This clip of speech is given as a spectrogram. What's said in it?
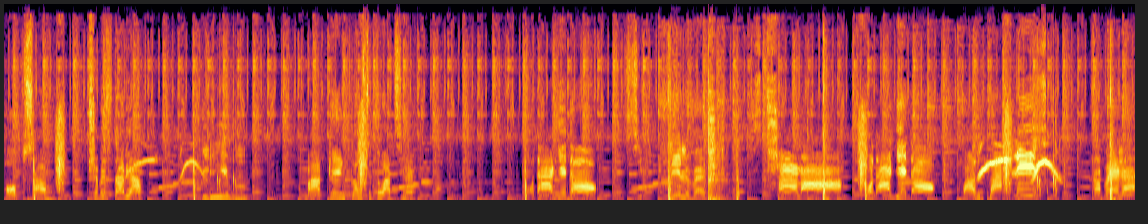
Hopsam. Przemystawia. Glim. Ma piękną sytuację. Podanie do. Sy- Sylwet. Strzela. Podanie do. Pan Ślizg. Kabela.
